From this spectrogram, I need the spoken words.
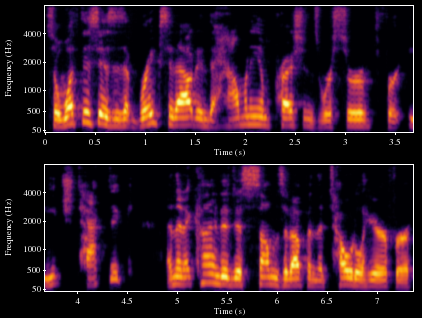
So what this is, is it breaks it out into how many impressions were served for each tactic, and then it kind of just sums it up in the total here for,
